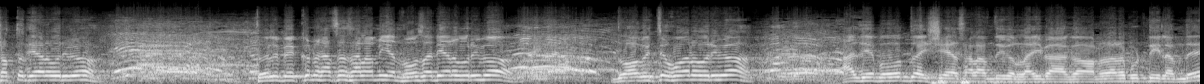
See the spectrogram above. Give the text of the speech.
সত্য দিয়ার করিব। তাহলে বেক্ষণ কাছে সালামি আর ভোসা দিয়ার করিব। দোয়া বেচে হওয়ানো করিব। আজ এ বহুত দাইছে সালাম দিব। লাইবা আগ অনারা ভোট দিলাম দে,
